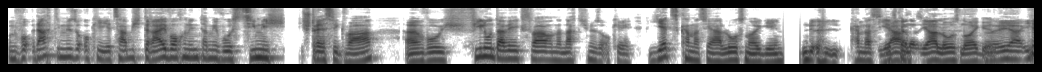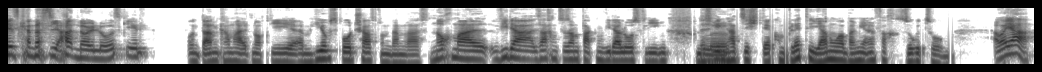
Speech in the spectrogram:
und wo, dachte mir so, okay, jetzt habe ich drei Wochen hinter mir, wo es ziemlich stressig war, äh, wo ich viel unterwegs war. Und dann dachte ich mir so, okay, jetzt kann das Jahr los neu gehen. N- Kann das Jetzt Jahr kann das Jahr los neu gehen. äh, Ja, jetzt kann das Jahr neu losgehen. Und dann kam halt noch die ähm, Hiobsbotschaft und dann war es nochmal wieder Sachen zusammenpacken, wieder losfliegen. Und deswegen Ja. hat sich der komplette Januar bei mir einfach so gezogen. Aber ja,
